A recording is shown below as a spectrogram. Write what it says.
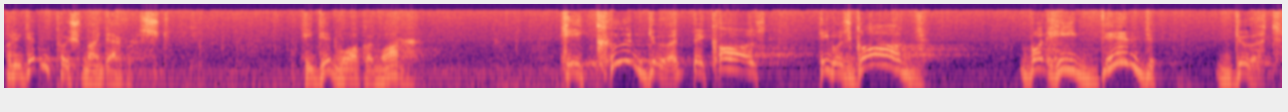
But he didn't push Mount Everest. He did walk on water. He could do it because he was God. But he did do it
